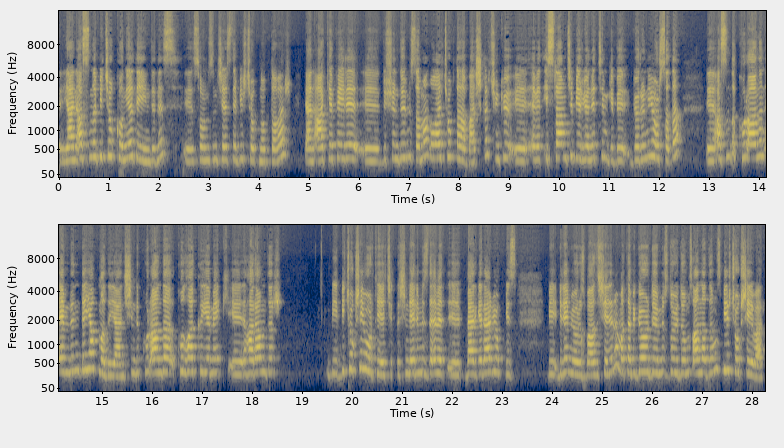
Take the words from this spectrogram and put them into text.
Yani aslında birçok konuya değindiniz. Ee, sorunuzun içerisinde birçok nokta var. Yani AKP ile e, düşündüğümüz zaman olay çok daha başka. Çünkü e, evet İslamcı bir yönetim gibi görünüyorsa da e, aslında Kur'an'ın emrini de yapmadı yani. Şimdi Kur'an'da kul hakkı yemek e, haramdır. Birçok bir şey ortaya çıktı. Şimdi elimizde evet e, belgeler yok. Biz bir, bilemiyoruz bazı şeyleri ama tabii gördüğümüz, duyduğumuz, anladığımız birçok şey var.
